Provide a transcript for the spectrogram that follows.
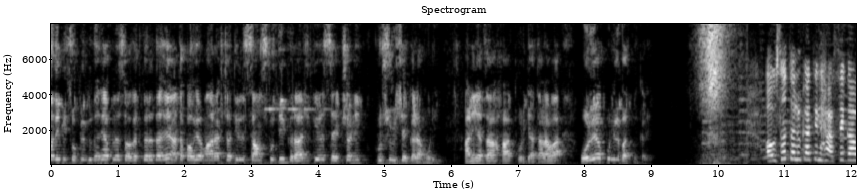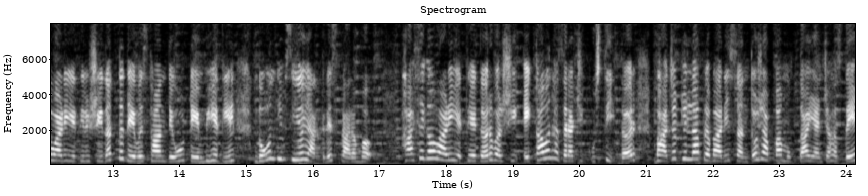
मध्ये मी स्वप्नील दुधारे आपलं स्वागत करत आहे. आता पाहूया महाराष्ट्रातील सांस्कृतिक राजकीय शैक्षणिक कृषीविषयक घडामोडी. आणि याचा हा थोडक्यात आढावा वळूया पुढील बातमीकडे. औसा तालुक्यातील हासेगाववाडी येथील श्रीदत्त देवस्थान देऊळ टेंभी येथील दोन दिवसीय यात्रेस प्रारंभ. हासेगाववाडी येथे दरवर्षी एकावन्न हजाराची कुस्ती तर भाजप जिल्हा प्रभारी संतोष आप्पा मुक्ता यांच्या हस्ते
